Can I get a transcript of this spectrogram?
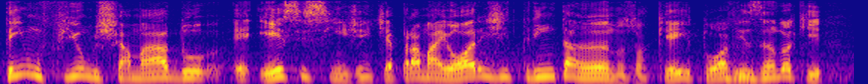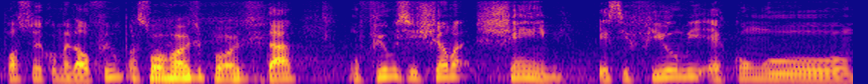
Tem um filme chamado, esse sim, gente, é para maiores de 30 anos, ok? Tô avisando aqui. Posso recomendar o filme, pastor? Pode, pode. Tá? O filme se chama Shame. Esse filme é com o,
